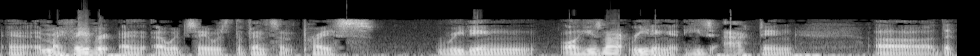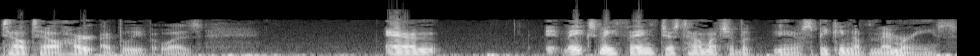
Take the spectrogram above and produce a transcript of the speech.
And my favorite, I, I would say, was the Vincent Price reading. Well, he's not reading it; he's acting uh, the Telltale Heart, I believe it was, and it makes me think just how much of a you know. Speaking of memories,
